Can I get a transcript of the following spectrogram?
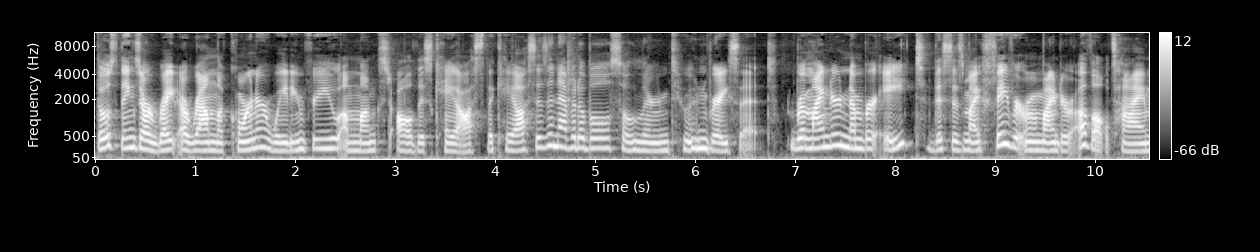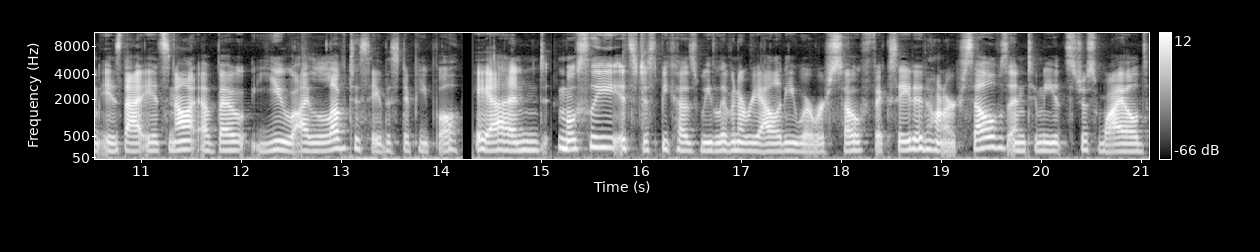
those things are right around the corner waiting for you amongst all this chaos. The chaos is inevitable, so learn to embrace it. Reminder number eight this is my favorite reminder of all time is that it's not about you. I love to say this to people, and mostly it's just because we live in a reality where we're so fixated on ourselves, and to me, it's just wild.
